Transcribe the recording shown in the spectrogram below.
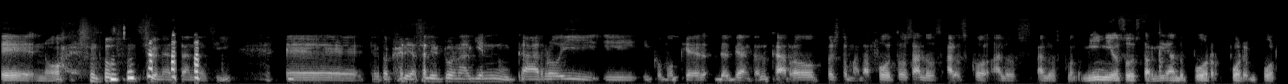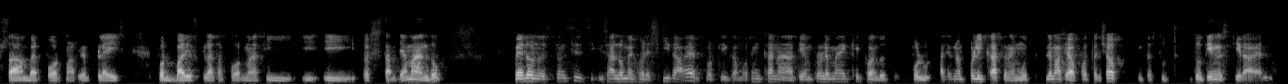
Eh, no, eso no funciona tan así. Eh, te tocaría salir con alguien en un carro y, y, como que desde dentro del carro pues tomar las fotos a los, a los, a los, a los condominios o estar mirando por, por, por por Marketplace, por varias plataformas y, y, pues estar llamando. Pero no es tan sencillo, o sea, lo mejor es ir a ver, porque digamos en Canadá tiene un problema de que cuando haces una publicación hay demasiado Photoshop, entonces tú, tú, tienes que ir a verlo.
